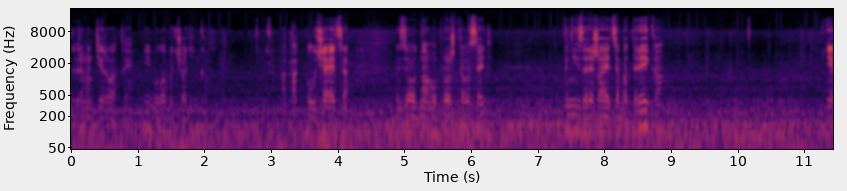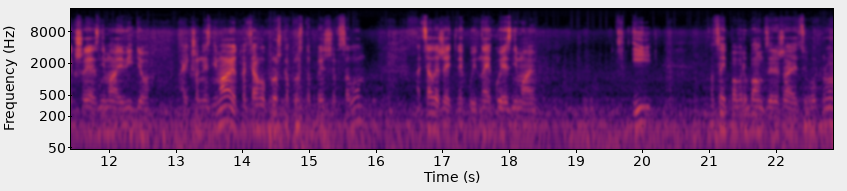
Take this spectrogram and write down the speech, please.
відремонтувати і було б чотенько. А так, виходить, ось одна GoPro висить, в ній заряджається батарейка. Якщо я знімаю відео, а якщо не знімаю, то ця GoPro просто пише в салон, а ця лежить, на яку я знімаю. І оцей павербанк заряджає цю GoPro,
